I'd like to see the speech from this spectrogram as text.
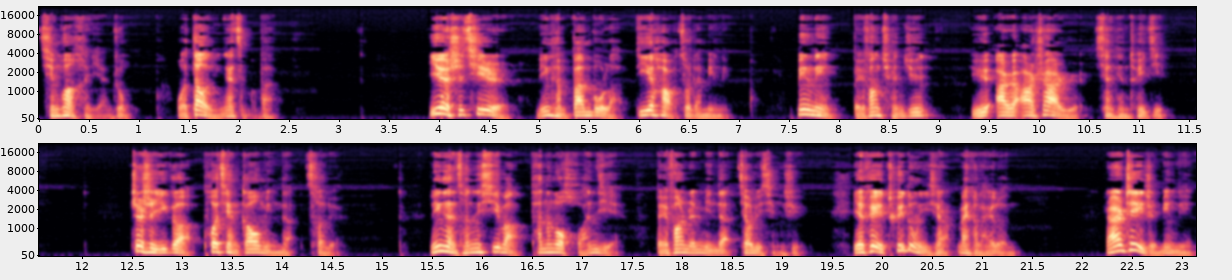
情况很严重。我到底应该怎么办？一月十七日，林肯颁布了第一号作战命令，命令北方全军于二月二十二日向前推进。这是一个颇欠高明的策略。林肯曾经希望他能够缓解北方人民的焦虑情绪，也可以推动一下麦克莱伦。然而这一纸命令。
